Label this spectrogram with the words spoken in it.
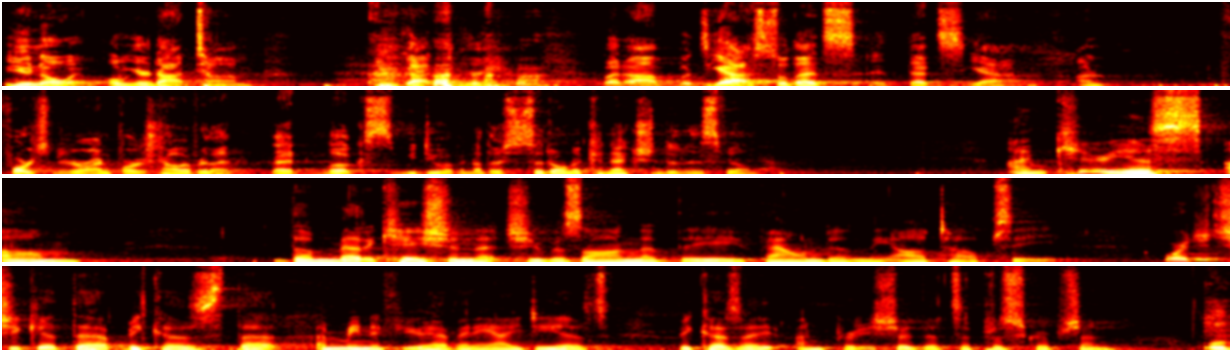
You know him. Oh, you're not Tom. You got. You're. But um, but yeah. So that's that's yeah. Unfortunate or unfortunate, however that that looks, we do have another Sedona connection to this film. I'm curious. Um, the medication that she was on that they found in the autopsy. Where did she get that? Because that, I mean, if you have any ideas, because I, I'm pretty sure that's a prescription. Well,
